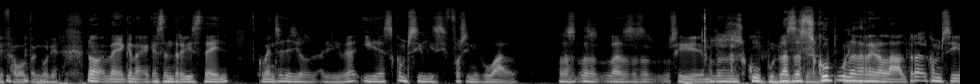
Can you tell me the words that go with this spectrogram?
li fa molta angúnia. No, deia que en aquesta entrevista ell comença a llegir el, el llibre i és com si li fossin igual. Les, les, les, o sigui, Les escup una les escup una darrere l'altra, com si...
